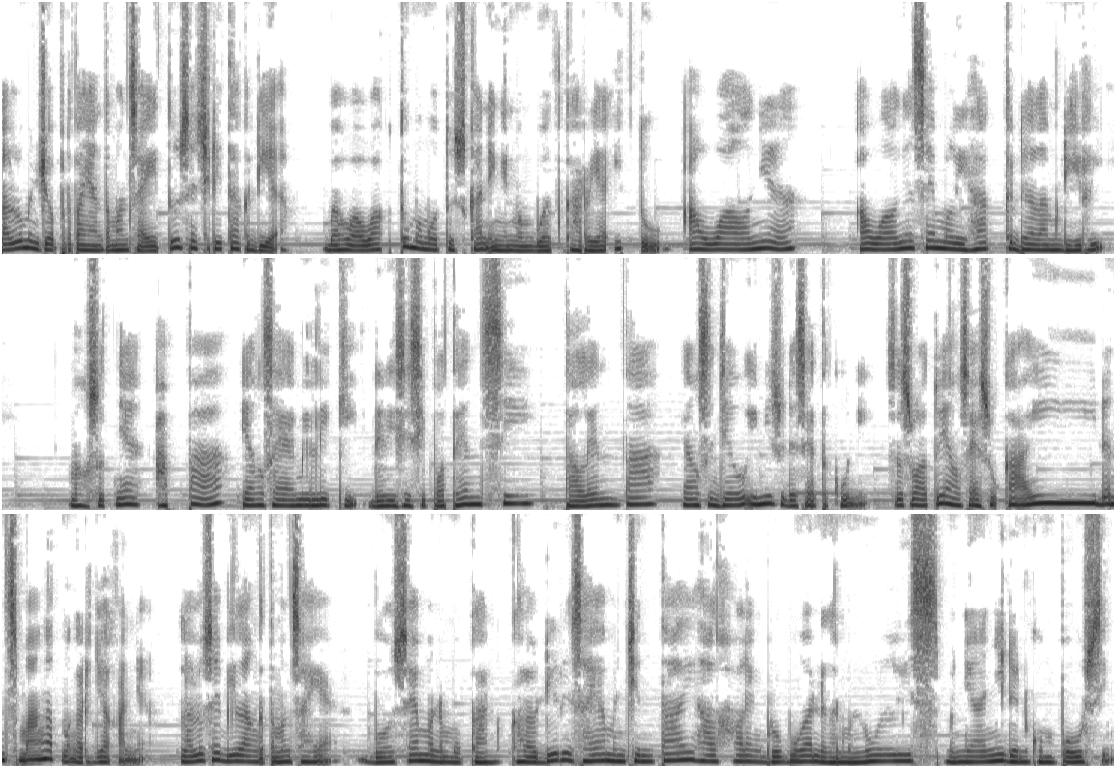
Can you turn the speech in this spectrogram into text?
Lalu menjawab pertanyaan teman saya itu, saya cerita ke dia bahwa waktu memutuskan ingin membuat karya itu, awalnya awalnya saya melihat ke dalam diri Maksudnya, apa yang saya miliki dari sisi potensi, talenta yang sejauh ini sudah saya tekuni, sesuatu yang saya sukai dan semangat mengerjakannya. Lalu saya bilang ke teman saya bahwa saya menemukan kalau diri saya mencintai hal-hal yang berhubungan dengan menulis, menyanyi, dan composing,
